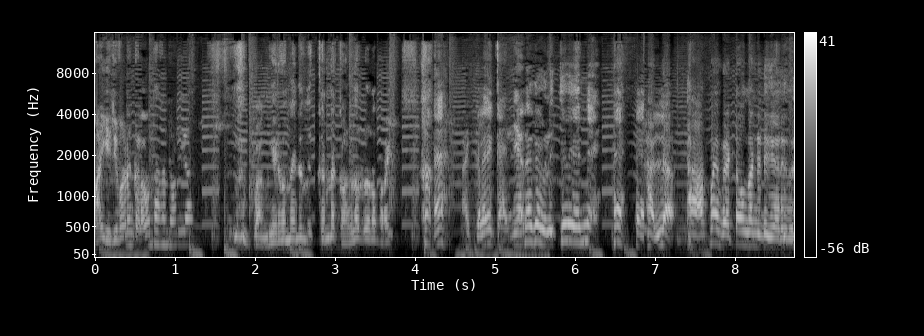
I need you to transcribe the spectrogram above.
ആ. എലിവാണം കളവൻ വന്നതിന്റെ നിക്കറിന്റെ പറയും. മക്കളെ കല്യാണമൊക്കെ വിളിച്ചത് തന്നെ അല്ല ടാർപ്പയും വെട്ടവും കണ്ടിട്ട് കയറിയത്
